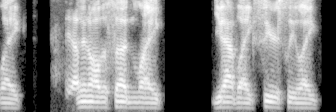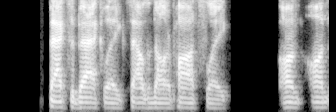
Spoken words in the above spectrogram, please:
like, Yep. and then all of a sudden like you have like seriously like back to back like thousand dollar pots like on on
